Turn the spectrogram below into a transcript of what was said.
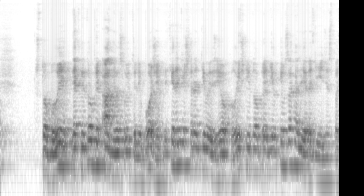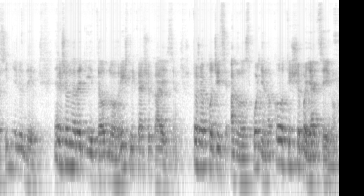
Що були, як недобрі ангели служителі Божі, які раніше раділи з його колишніх добрих діл і взагалі радіють зі спасіння людей. Як же вони радіють одного грішника, що кається, тож оплачиться ангел Господній навколо тих, що бояться його.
